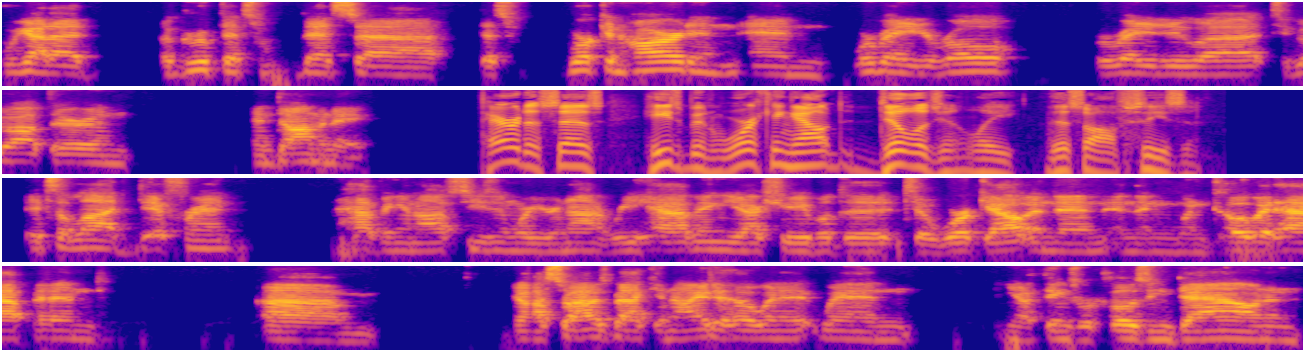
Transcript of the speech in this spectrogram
we got a, a group that's that's uh, that's working hard and and we're ready to roll. We're ready to uh, to go out there and and dominate. Paradis says he's been working out diligently this off season. It's a lot different having an off season where you're not rehabbing, you're actually able to to work out. And then and then when COVID happened, um, you know, so I was back in Idaho when it when you know things were closing down and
